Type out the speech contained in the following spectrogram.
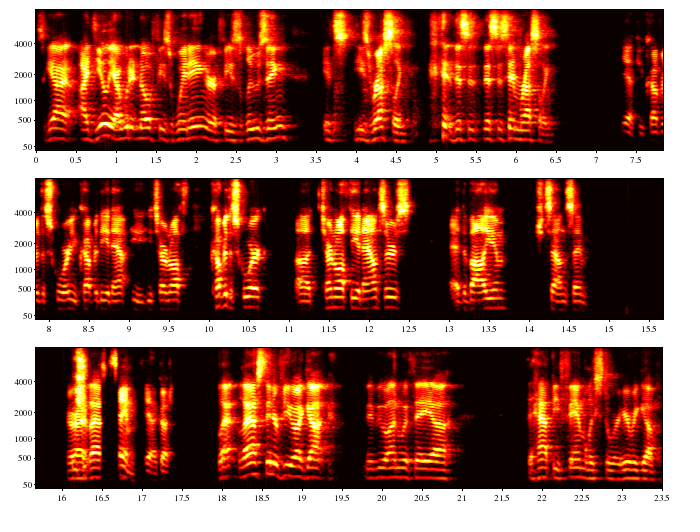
so yeah, ideally I wouldn't know if he's winning or if he's losing. it's he's wrestling. this is this is him wrestling. Yeah, if you cover the score, you cover the you turn off cover the score, uh, turn off the announcers, at the volume. Should sound the same. All right, last Same. Yeah, good. la- last interview I got. Maybe we'll end with a uh, the happy family story. Here we go.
